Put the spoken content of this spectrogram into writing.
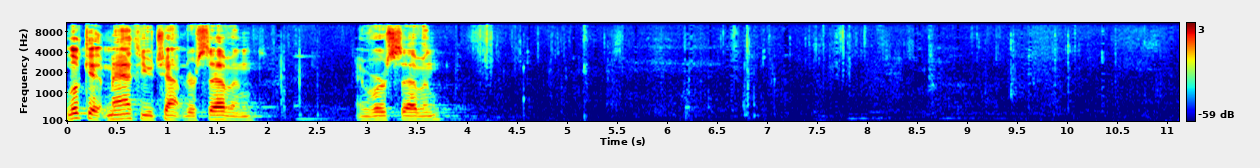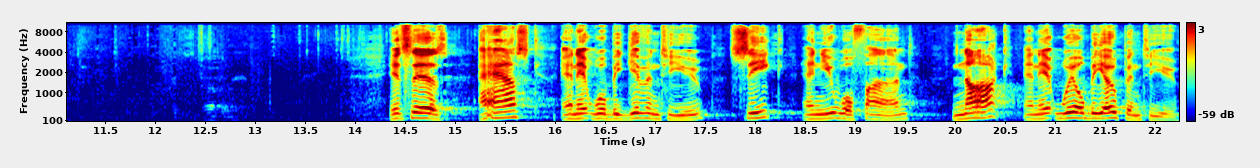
Look at Matthew chapter 7 and verse 7. It says, Ask and it will be given to you, seek and you will find, knock and it will be open to you.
